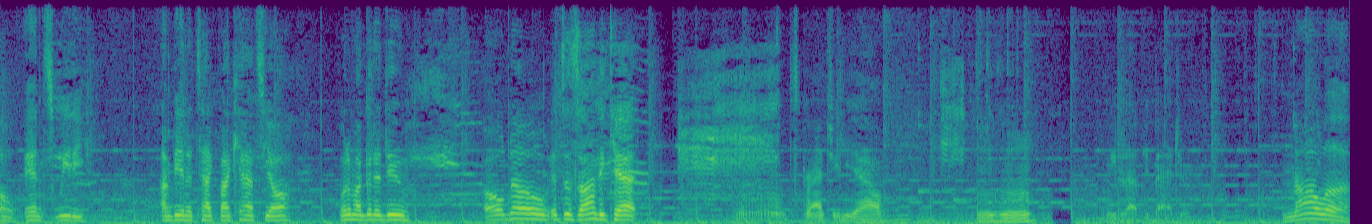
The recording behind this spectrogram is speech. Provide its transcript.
Oh, and Sweetie. I'm being attacked by cats, y'all. What am I gonna do? Oh no, it's a zombie cat. Scratchy meow. Mm-hmm. We love you, Badger. Nala.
